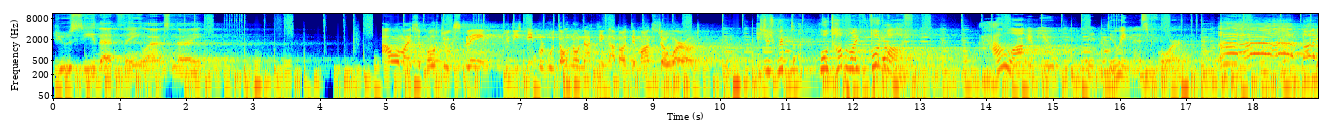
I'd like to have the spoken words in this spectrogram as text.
you see that thing last night? How am I supposed to explain to these people who don't know nothing about the monster world? It just ripped the whole top of my foot off. How long have you been doing this for? Ah, my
